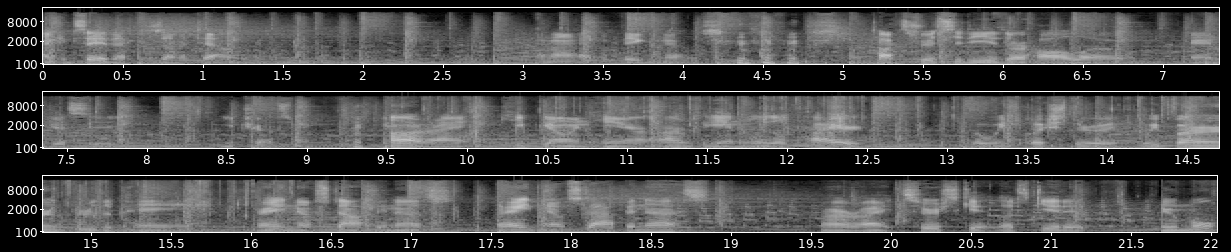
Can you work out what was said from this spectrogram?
I can say that because I'm Italian. Big nose. Toxtricity is our hollow. And just, uh, you trust me. Alright, keep going here. Arms are getting a little tired. But we push through it. We burn through the pain. There ain't no stopping us. There ain't no stopping us. Alright, Surskit, let's get it. Numel,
